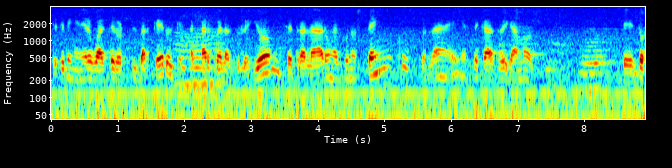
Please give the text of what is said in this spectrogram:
que es el ingeniero Walter Ortiz Barquero, el que está a cargo de la subregión, se trasladaron algunos técnicos, ¿verdad? En este caso, digamos, eh, dos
